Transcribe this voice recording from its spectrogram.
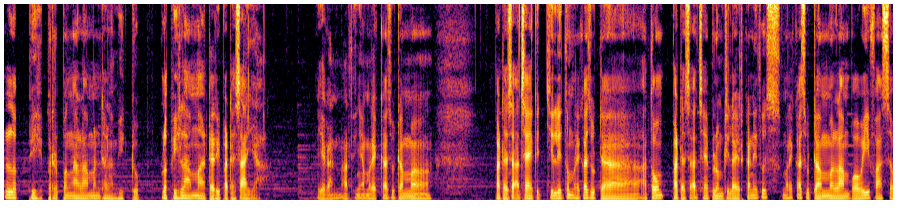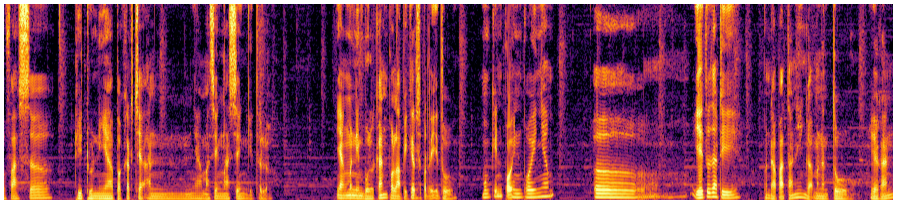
lebih berpengalaman dalam hidup lebih lama daripada saya. Ya kan? Artinya mereka sudah me, pada saat saya kecil itu mereka sudah atau pada saat saya belum dilahirkan itu mereka sudah melampaui fase-fase di dunia pekerjaannya masing-masing gitu loh. Yang menimbulkan pola pikir seperti itu. Mungkin poin-poinnya eh yaitu tadi pendapatannya nggak menentu ya kan?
